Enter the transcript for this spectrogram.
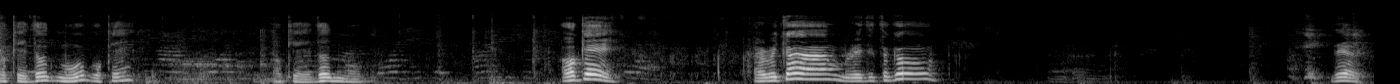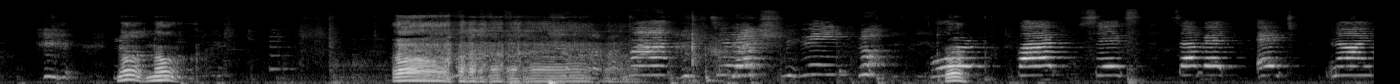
Okay, don't move, okay? Okay, don't move. Okay. Here we come, ready to go. There. No, no. Ah. One, two, three, four, five, six, seven, eight, nine,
